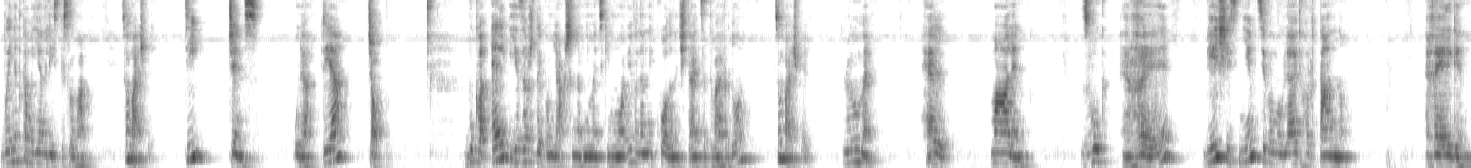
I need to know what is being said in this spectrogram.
Винятками є англійські слова. Zum Beispiel die Jeans oder der Job. Буква L є завжди пом'якшена в німецькій мові. Вона ніколи не читається твердо. Zum Beispiel Blume, hell, malen. Звук Р більшість німців вимовляють гортанно. Regen,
